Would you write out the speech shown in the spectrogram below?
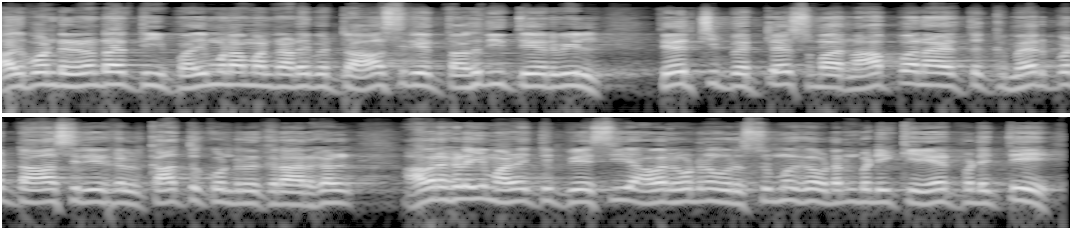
அதுபோன்று இரண்டாயிரத்தி பதிமூணாம் ஆண்டு நடைபெற்ற ஆசிரியர் தகுதி தேர்வில் தேர்ச்சி பெற்ற சுமார் நாற்பதாயிரத்துக்கு மேற்பட்ட ஆசிரியர்கள் காத்துக் கொண்டிருக்கிறார்கள். அவர்களையும் அழைத்து பேசி அவர்களுடன் ஒரு சுமூக உடன்படிக்கை ஏற்படுத்தி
